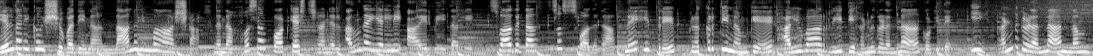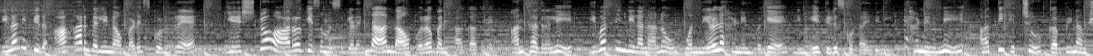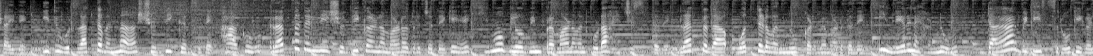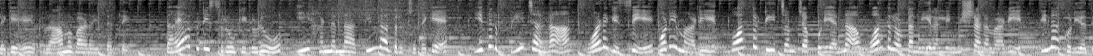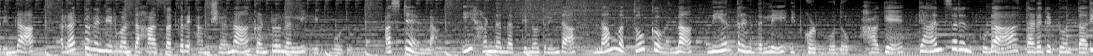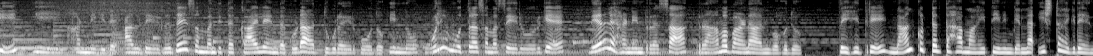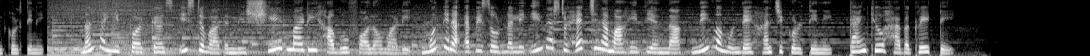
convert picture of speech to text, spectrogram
ಎಲ್ಲರಿಗೂ ಶುಭ ದಿನ. ನಾನು ನಿಮ್ಮ ಆಶಾ. ನನ್ನ ಹೊಸ ಪಾಡ್ಕಾಸ್ಟ್ ಚಾನೆಲ್ ಅಂಗೈಯಲ್ಲಿ ಆಯುರ್ವೇದಕ್ಕೆ ಸ್ವಾಗತ, ಸುಸ್ವಾಗತ. ಸ್ನೇಹಿತರೆ, ಪ್ರಕೃತಿ ನಮ್ಗೆ ಹಲವಾರು ರೀತಿ ಹಣ್ಣುಗಳನ್ನ ಕೊಟ್ಟಿದೆ. ಈ ಹಣ್ಣುಗಳನ್ನ ನಮ್ ದಿನನಿತ್ಯದ ಆಹಾರದಲ್ಲಿ ನಾವು ಬಳಸ್ಕೊಂಡ್ರೆ ಎಷ್ಟೋ ಆರೋಗ್ಯ ಸಮಸ್ಯೆಗಳಿಂದ ನಾವು ಹೊರಬಂದಾಗದೆ ಅಂಥದ್ರಲ್ಲಿ ಇವತ್ತಿನ ದಿನ ನಾನು ಒಂದ್ ನೇರಳೆ ಹಣ್ಣಿನ ಬಗ್ಗೆ ನಿಮ್ಗೆ ತಿಳಿಸ್ಕೊಡ್ತಾ ಇದ್ದೀನಿ. ಹಣ್ಣಿನಲ್ಲಿ ಅತಿ ಹೆಚ್ಚು ಕಬ್ಬಿಣಾಂಶ ಇದೆ. ಇದು ರಕ್ತವನ್ನ ಶುದ್ಧೀಕರಿಸಿದೆ ಹಾಗೂ ರಕ್ತದಲ್ಲಿ ಶುದ್ಧೀಕರಣ ಮಾಡೋದ್ರ ಜೊತೆಗೆ ಹಿಮೋಗ್ಲೋಬಿನ್ ಪ್ರಮಾಣವನ್ನು ಕೂಡ ಹೆಚ್ಚಿಸುತ್ತದೆ. ರಕ್ತದ ಒತ್ತಡವನ್ನು ಕಡಿಮೆ ಮಾಡುತ್ತದೆ. ಈ ನೇರಳೆ ಹಣ್ಣು ಡಯಾಬಿಟಿಸ್ ರೋಗಿಗಳಿಗೆ ರಾಮಬಾಣ ಇದ್ದಂತೆ. ಡಯಾಬಿಟಿಸ್ ರೋಗಿಗಳು ಈ ಹಣ್ಣನ್ನ ತಿನ್ನೋದ್ರ ಜೊತೆಗೆ ಇದರ ಬೀಜನ ಒಣಗಿಸಿ ಪುಡಿ ಮಾಡಿ ಒಂದು ಟೀ ಚಮಚ ಪುಡಿಯನ್ನ ಒಂದು ಲೋಟ ನೀರಲ್ಲಿ ಮಿಶ್ರಣ ಮಾಡಿ ದಿನ ಕುಡಿಯೋದ್ರಿಂದ ರಕ್ತದಲ್ಲಿರುವಂತಹ ಸಕ್ಕರೆ ಅಂಶನ ಕಂಟ್ರೋಲ್ ಅಲ್ಲಿ ಇರಬಹುದು ಅಷ್ಟೇ ಅಲ್ಲ, ಈ ಹಣ್ಣನ್ನ ತಿನ್ನೋದ್ರಿಂದ ನಮ್ಮ ತೂಕವನ್ನ ನಿಯಂತ್ರಣದಲ್ಲಿ ಇಟ್ಕೊಳ್ಬಹುದು. ಹಾಗೆ ಕ್ಯಾನ್ಸರ್ ಅನ್ನು ಕೂಡ ತಡೆಗಟ್ಟುವಂತ ಈ ಹಣ್ಣಿಗಿದೆ. ಅಲ್ಲದೆ ಹೃದಯ ಸಂಬಂಧಿತ ಕಾಯಿಲೆಯಿಂದ ಕೂಡ ದೂರ ಇರಬಹುದು ಇನ್ನು ಉರಿ ಮೂತ್ರ ಸಮಸ್ಯೆ ಇರುವವರಿಗೆ ನೇರಳೆ ಹಣ್ಣಿನ ರಸ ರಾಮಬಾಣ ಅನ್ಬಹುದು. ಸ್ನೇಹಿತರೆ, ನಾನ್ ಕೊಟ್ಟಂತಹ ಮಾಹಿತಿ ನಿಮ್ಗೆಲ್ಲ ಇಷ್ಟ ಆಗಿದೆ ಅಂದ್ಕೊಳ್ತೀನಿ ನನ್ನ ಈ ಪಾಡ್ಕಾಸ್ಟ್ ಇಷ್ಟವಾದಲ್ಲಿ ಶೇರ್ ಮಾಡಿ ಹಾಗೂ ಫಾಲೋ ಮಾಡಿ. ಮುಂದಿನ ಎಪಿಸೋಡ್ನಲ್ಲಿ ಇನ್ನಷ್ಟು ಹೆಚ್ಚಿನ ಮಾಹಿತಿಯನ್ನ ನಿಮ್ಮ ಮುಂದೆ ಹಂಚಿಕೊಳ್ತೀನಿ. Thank you have a great day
